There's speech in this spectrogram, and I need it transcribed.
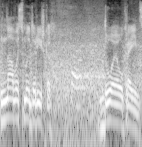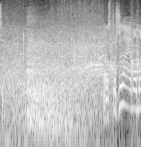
на восьми доріжках двоє українців. Розпочинаємо ми.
